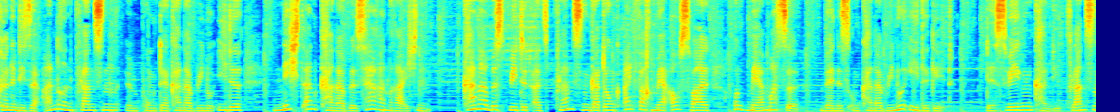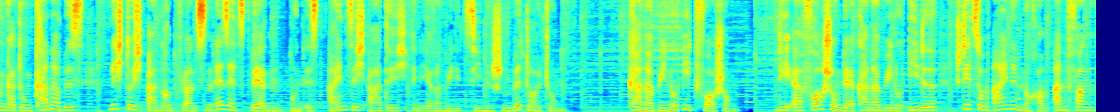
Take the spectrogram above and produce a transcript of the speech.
können diese anderen Pflanzen im Punkt der Cannabinoide nicht an Cannabis heranreichen. Cannabis bietet als Pflanzengattung einfach mehr Auswahl und mehr Masse, wenn es um Cannabinoide geht. Deswegen kann die Pflanzengattung Cannabis nicht durch andere Pflanzen ersetzt werden und ist einzigartig in ihrer medizinischen Bedeutung. Cannabinoidforschung Die Erforschung der Cannabinoide steht zum einen noch am Anfang,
